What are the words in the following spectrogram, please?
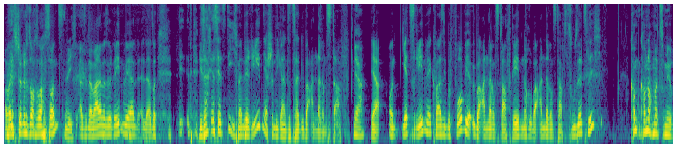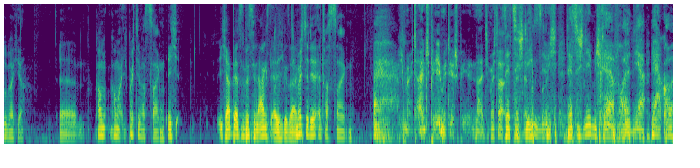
Aber das stört uns doch so- sonst nicht. Also normalerweise reden wir, ja- also die, die Sache ist jetzt die, ich meine, wir reden ja schon die ganze Zeit über anderen Stuff. ja, Ja, und jetzt reden wir quasi, bevor wir über anderen Stuff reden, noch über anderen Stuff zusätzlich. Komm, komm noch mal zu mir rüber hier. Ähm, Komm, komm mal, ich möchte dir was zeigen. ich ich habe jetzt ein bisschen Angst, ehrlich gesagt. Ich möchte dir etwas zeigen. Ich möchte ein Spiel mit dir spielen. Nein, ich möchte. Setz ich dich neben mich, setz dich neben mich, kleiner Freund. Ja, ja, komm,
